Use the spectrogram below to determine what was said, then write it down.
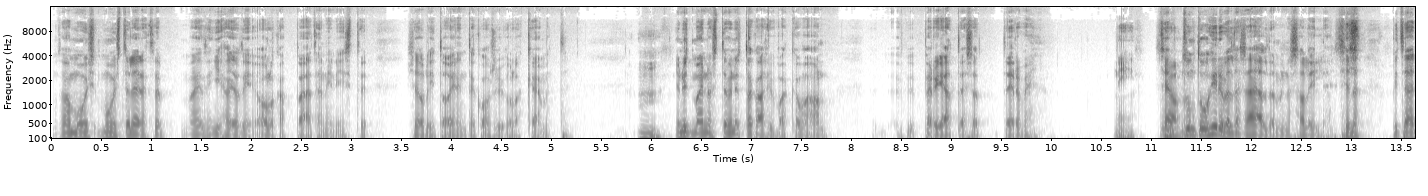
Mutta mä muis- muistelen, että mä jotenkin hajotin olkapäätäni, niin sitten se oli toinen tekosyy olla käymättä. Mm. Ja nyt mä en ole sitten mennyt takaisin, vaikka mä oon periaatteessa terve. Niin, se on, Tuntuu hirveältä säältä mennä salille. Siellä pitää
